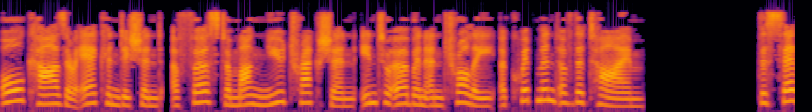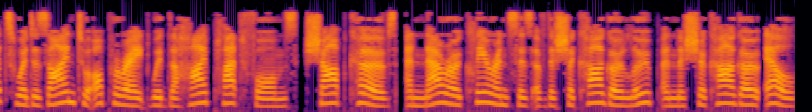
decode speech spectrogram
All cars are air-conditioned, a first among new traction and trolley equipment of the time. The sets were designed to operate with the high platforms, sharp curves, and narrow clearances of the Chicago Loop and the Chicago L,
